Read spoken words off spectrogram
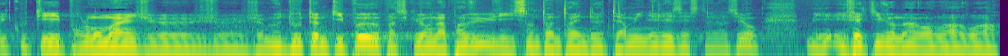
Écoutez, pour le moment, je, me doute un petit peu parce qu'on n'a pas vu. Ils sont en train de terminer les installations. Mais effectivement, on va avoir,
